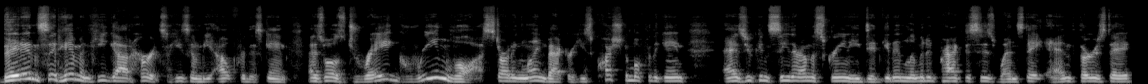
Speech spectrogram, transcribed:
They didn't sit him and he got hurt. So he's going to be out for this game, as well as Dre Greenlaw, starting linebacker. He's questionable for the game. As you can see there on the screen, he did get in limited practices Wednesday and Thursday.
